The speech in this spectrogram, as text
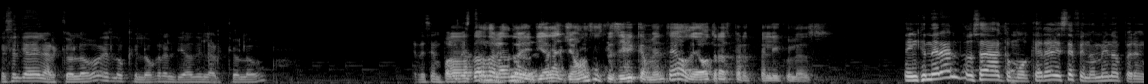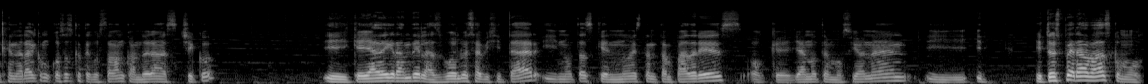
¿Es el día del arqueólogo? ¿Es lo que logra el día del arqueólogo? ¿Estás hablando de Indiana Jones específicamente o de otras películas? En general, o sea, como que era ese fenómeno, pero en general con cosas que te gustaban cuando eras chico. Y que ya de grande las vuelves a visitar y notas que no están tan padres o que ya no te emocionan. Y, y, tú esperabas como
